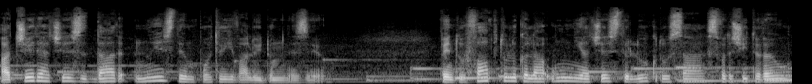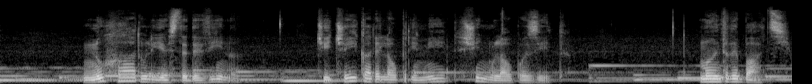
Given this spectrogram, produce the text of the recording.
A cere acest dar nu este împotriva lui Dumnezeu. Pentru faptul că la unii acest lucru s-a sfârșit rău, nu harul este de vină, ci cei care l-au primit și nu l-au păzit. Mă întrebați,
